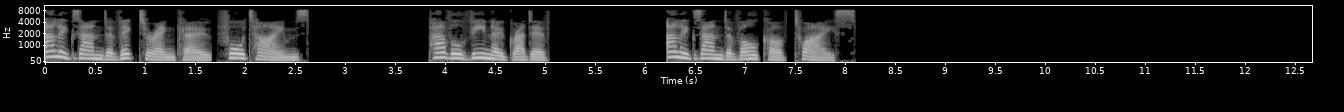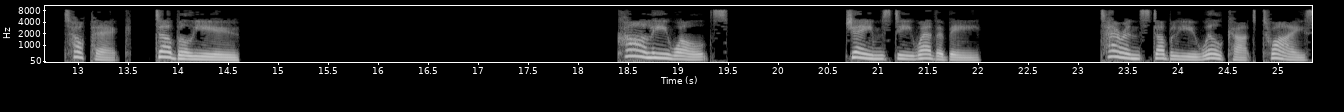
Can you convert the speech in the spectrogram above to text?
Alexander Viktorenko four times. Pavel Vinogradov Alexander Volkov twice. Topic. W. Carl E. Walz. James D. Wetherbee Terence W. Wilcutt twice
